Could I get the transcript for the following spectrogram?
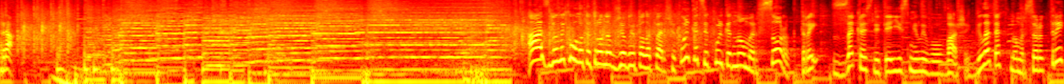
гра. А з великого лототрона вже випала перша кулька. Це кулька номер 43. Закреслюйте її сміливо у ваших білетах. Номер 43.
